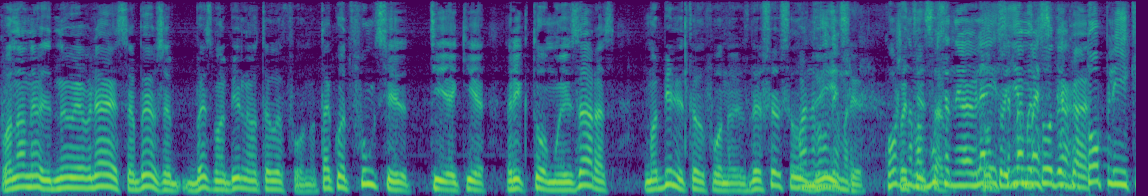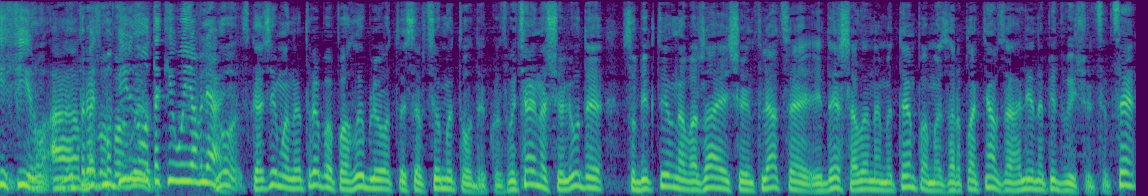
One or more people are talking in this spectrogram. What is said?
вона не, не уявляє себе вже без мобільного телефону. Так от функції, ті, які рік тому і зараз, мобільні телефони здешевшили Пане. Володимире, кожна бабуся не уявляє Тобто є себе без методика- картоплі і кефіру, Ну, а без мобільного поглиб- таки уявляє. Ну, скажімо, не треба поглиблюватися в цю методику. Звичайно, що люди суб'єктивно вважають, що інфляція йде шаленими темпами, зарплатня взагалі не підвищується. Це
